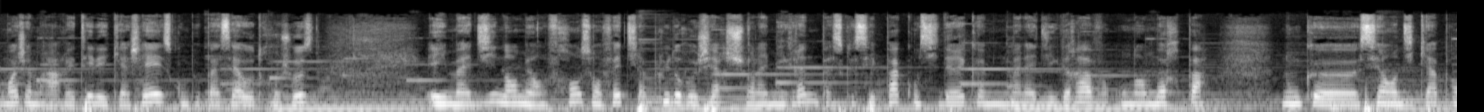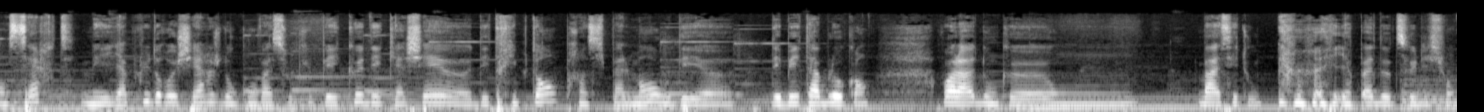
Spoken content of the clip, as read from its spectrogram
moi j'aimerais arrêter les cachets, est-ce qu'on peut passer à autre chose? Et il m'a dit non mais en France en fait il n'y a plus de recherche sur la migraine parce que c'est pas considéré comme une maladie grave, on n'en meurt pas. Donc euh, c'est handicapant certes, mais il n'y a plus de recherche, donc on va s'occuper que des cachets, euh, des triptans principalement ou des, euh, des bêta-bloquants. Voilà, donc on... bah c'est tout, il n'y a pas d'autre solution.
